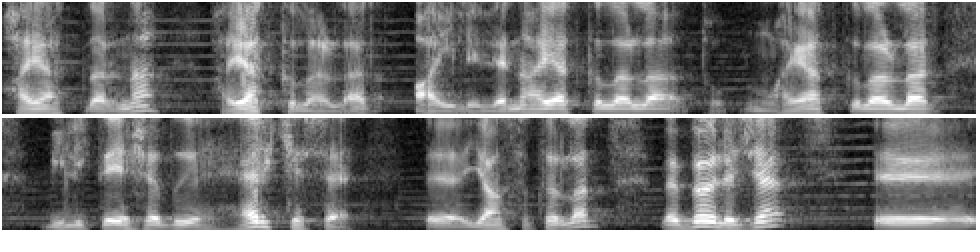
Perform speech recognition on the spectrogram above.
hayatlarına hayat kılarlar, ailelerine hayat kılarlar, topluma hayat kılarlar, birlikte yaşadığı herkese e, yansıtırlar ve böylece e,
